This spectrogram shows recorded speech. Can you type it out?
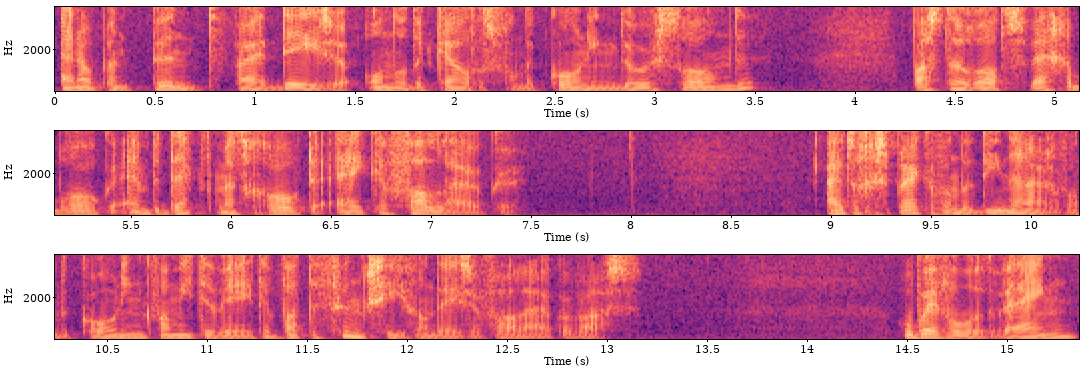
En op een punt waar deze onder de kelders van de koning doorstroomde... was de rots weggebroken en bedekt met grote eiken valluiken. Uit de gesprekken van de dienaren van de koning kwam hij te weten... wat de functie van deze valluiken was. Hoe bijvoorbeeld wijn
